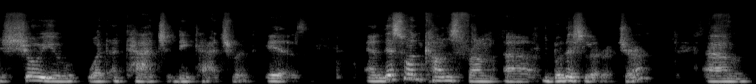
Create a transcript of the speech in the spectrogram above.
show you what attached detachment is. And this one comes from uh, Buddhist literature um,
